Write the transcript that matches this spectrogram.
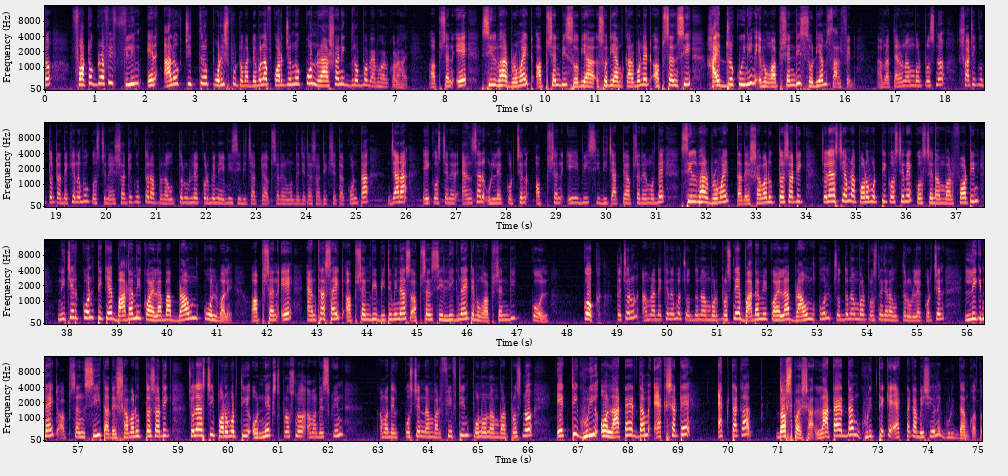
ফটোগ্রাফি ফিল্ম এর আলোকচিত্র পরিস্ফুট বা ডেভেলপ করার জন্য কোন রাসায়নিক দ্রব্য ব্যবহার করা হয়? Option A, silver bromide, option B, Sobia, sodium carbonate, option C, hydroquinone এবং অপশান ডি, সোডিয়াম সালফেট। আমরা তেরো নম্বর প্রশ্ন, সঠিক উত্তরটা দেখে নেব। কোশ্চেনের সঠিক উত্তর আপনারা উত্তর উল্লেখ করবেন এ, বি, সি, ডি চারটে অপশানের মধ্যে যেটা সঠিক সেটা কোনটা? যারা এই কোশ্চেনের অ্যান্সার উল্লেখ করছেন option A, B, C, D চারটে অপশানের মধ্যে, সিলভার ব্রোমাইড, তাদের সবার উত্তর সঠিক। চলে আসছি আমরা পরবর্তী কোশ্চেনে কোশ্চেন নাম্বার ফোরটিন নিচের কোনটিকে বাদামি কয়লা বা ব্রাউন কোল বলে? Option A anthracite option B bituminous option C lignite এবং অপশান ডি কোল কোক তো চলুন আমরা দেখে নেব চোদ্দ নম্বর প্রশ্নে বাদামি কয়লা ব্রাউন কোল চোদ্দ নম্বর প্রশ্নে যারা উত্তর উল্লেখ করছেন লিগনাইট অপশান সি তাদের সবার উত্তর সঠিক। চলে আসছি পরবর্তী ও নেক্সট প্রশ্ন আমাদের স্ক্রিন আমাদের কোশ্চেন নাম্বার ফিফটিন পনেরো নাম্বার প্রশ্ন, একটি ঘুড়ি ও লাটায়ের দাম একসাথে এক টাকা দশ পয়সা। লাটায়ের দাম ঘুড়ির থেকে এক টাকা বেশি হলে ঘুড়ির দাম কত?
